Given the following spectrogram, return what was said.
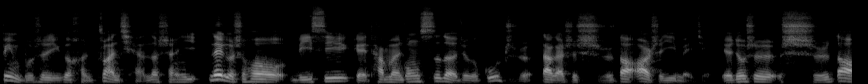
并不是一个很赚钱的生意。那个时候 VC 给他们公司的这个估值大概是十到二十亿美金，也就是十到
